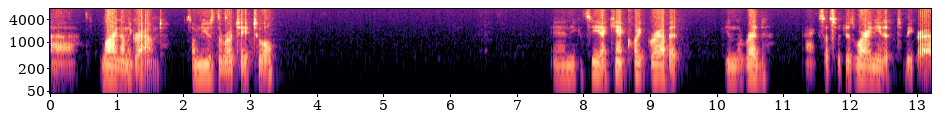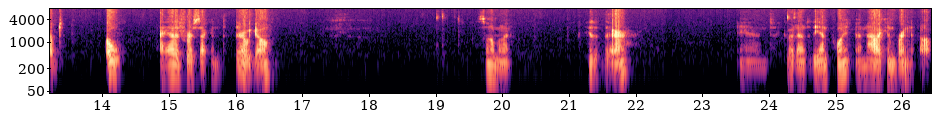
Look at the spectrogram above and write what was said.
uh, lying on the ground. So I'm going to use the rotate tool. And you can see I can't quite grab it in the red axis, which is where I need it to be grabbed. Oh, I had it for a second. There we go. So I'm going to hit it there and go down to the endpoint, and now I can bring it up.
